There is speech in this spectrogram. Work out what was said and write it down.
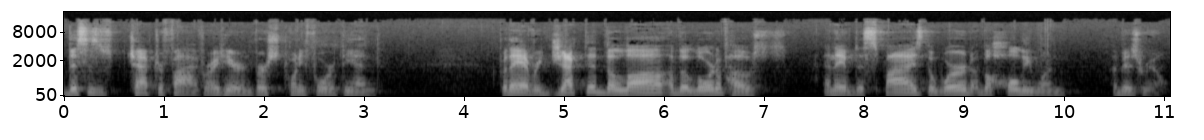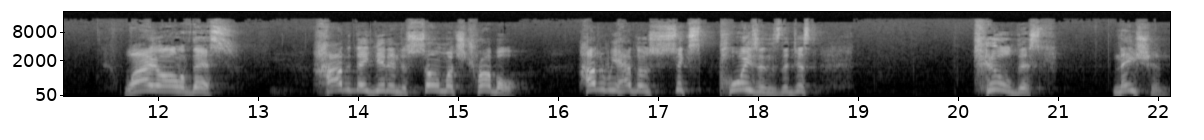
this is chapter 5 right here in verse 24 at the end. For they have rejected the law of the Lord of hosts, and they have despised the word of the Holy One of Israel. Why all of this? How did they get into so much trouble? How did we have those six poisons that just killed this nation?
